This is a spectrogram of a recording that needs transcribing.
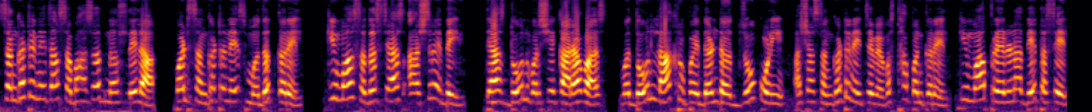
संघटनेचा सभासद नसलेला पण संघटनेस मदत करेल किंवा सदस्यास आश्रय देईल त्यास दोन वर्षे कारावास व दोन लाख रुपये दंड जो कोणी अशा संघटनेचे व्यवस्थापन करेल किंवा प्रेरणा देत असेल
